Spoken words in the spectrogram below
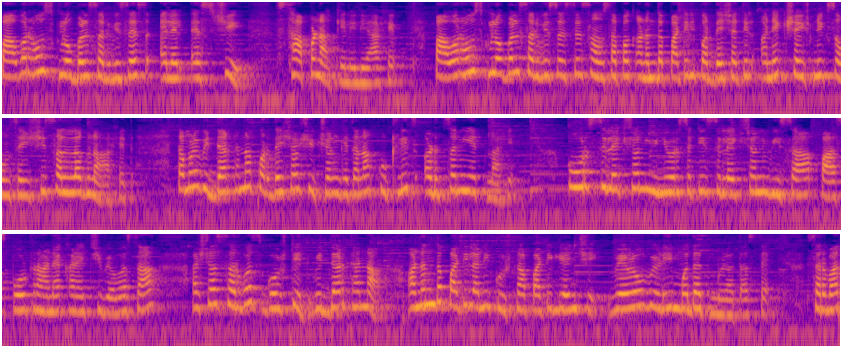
power house global services L L एसची स्थापना केलेली आहे. पॉवर हाऊस ग्लोबल सर्व्हिसेसचे संस्थापक आनंद पाटील परदेशातील अनेक शैक्षणिक संस्थांशी संलग्न आहेत. त्यामुळे विद्यार्थ्यांना परदेशात शिक्षण घेताना कुठलीच अडचण येत नाही. Course selection university selection visa passport राहण्याखाण्याची व्यवस्था अशा सर्वच गोष्टीत विद्यार्थ्यांना आनंद पाटील आणि कृष्णा पाटील यांची वेळोवेळी मदत मिळत असते. सर्वात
